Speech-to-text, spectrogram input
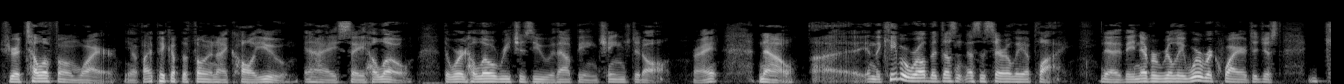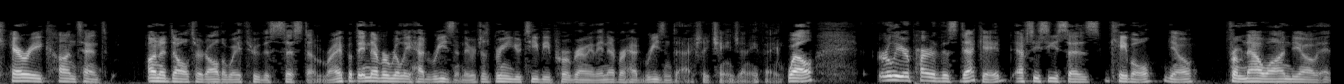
If you're a telephone wire, you know, if I pick up the phone and I call you and I say hello, the word hello reaches you without being changed at all right? Now, uh, in the cable world, that doesn't necessarily apply. they never really were required to just carry content unadulterated all the way through the system, right? But they never really had reason. They were just bringing you TV programming. They never had reason to actually change anything. Well, earlier part of this decade, FCC says cable, you know, from now on, you know,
